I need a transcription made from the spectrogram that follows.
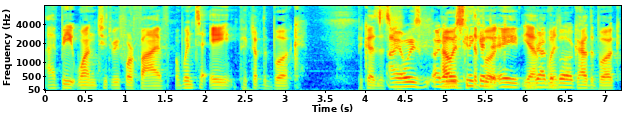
I beat one, two, three, four, five. I went to eight, picked up the book because it's. I always I I always always sneak into book. eight, yeah, grab the book. Grab the book.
